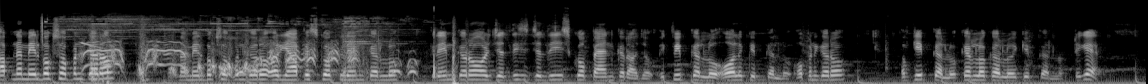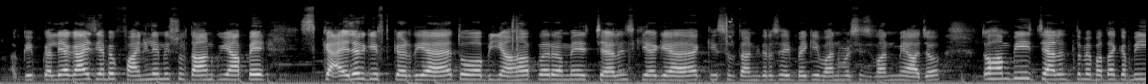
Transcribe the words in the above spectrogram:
अपना मेल बॉक्स ओपन करो, अपना मेल बॉक्स ओपन करो और यहाँ पे इसको क्लेम कर लो। क्लेम करो और जल्दी से जल्दी इसको पैन करा जाओ। इक्विप कर लो ऑल इक्विप कर लो। ओपन करो, अब किप कर लो कर लो कर लो इक्विप कर लो, ठीक है? अब कीप कर लिया गाइस यहाँ पे फाइनली हमने सुल्तान को यहाँ पे स्काइलर गिफ्ट कर दिया है. तो अब यहाँ पर हमें चैलेंज किया गया है कि सुल्तान की तरफ़ से भाई कि वन वर्सेस वन में आ जाओ. तो हम भी चैलेंज तुम्हें पता कभी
